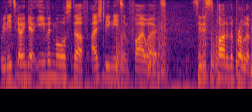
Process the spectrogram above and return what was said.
We need to go and get even more stuff. I actually need some fireworks. See, this is part of the problem.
